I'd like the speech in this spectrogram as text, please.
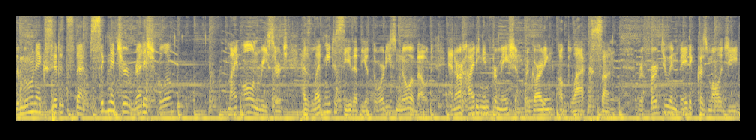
the moon exhibits that signature reddish glow? My own research has led me to see that the authorities know about and are hiding information regarding a black sun, referred to in Vedic cosmology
